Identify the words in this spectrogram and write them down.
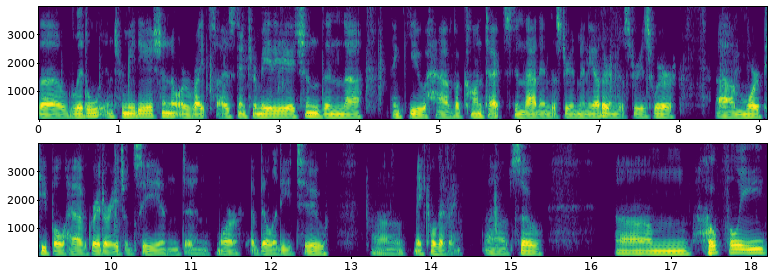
uh, little intermediation or right-sized intermediation, then uh, I think you have a context in that industry and many other industries where um, more people have greater agency and, and more ability to uh, make a living. Uh, so um, hopefully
